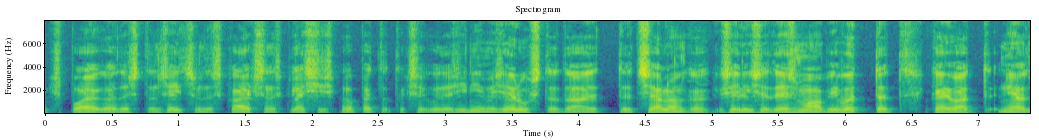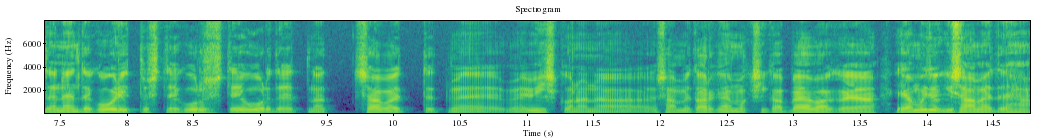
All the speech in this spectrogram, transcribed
üks poegadest on seitsmendas-kaheksandas klassis, õpetatakse, kuidas inimesi elustada, et, et seal on ka sellised esmaabivõtted, käivad nii-öelda nende koolituste ja kursuste juurde, et nad saavad, et me, me ühiskonnana saame targemaks iga päevaga ja, ja muidugi saame teha,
